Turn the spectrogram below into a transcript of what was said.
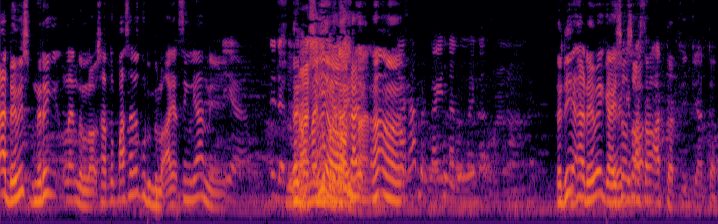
ada wis sebenarnya lain dulu satu pasal kudu dulu ayat sing liyane. Iya. Tidak Dan iya, itu karena berkaitan mereka semua. Jadi ada wis guys sok pasal adat ini adat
